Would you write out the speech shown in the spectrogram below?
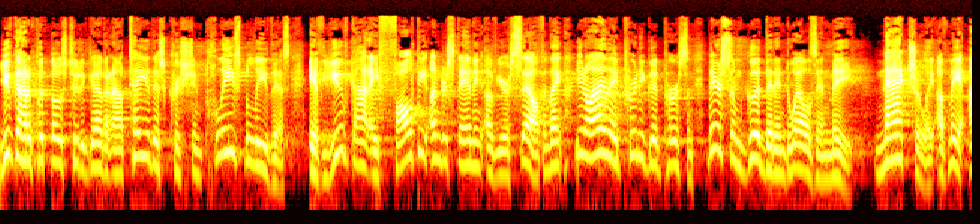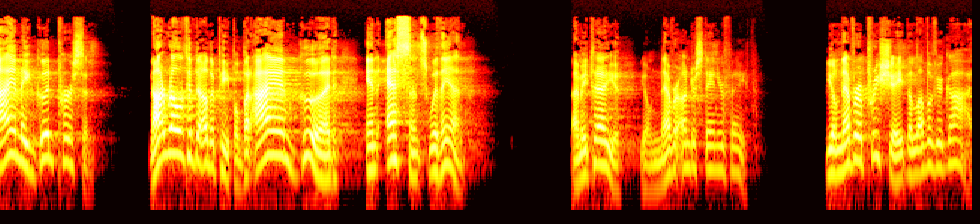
You've got to put those two together. And I'll tell you this, Christian, please believe this. If you've got a faulty understanding of yourself and think, you know, I'm a pretty good person, there's some good that indwells in me, naturally, of me. I am a good person, not relative to other people, but I am good in essence within. Let me tell you, you'll never understand your faith. You'll never appreciate the love of your God.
